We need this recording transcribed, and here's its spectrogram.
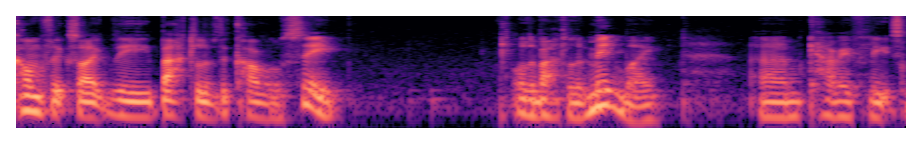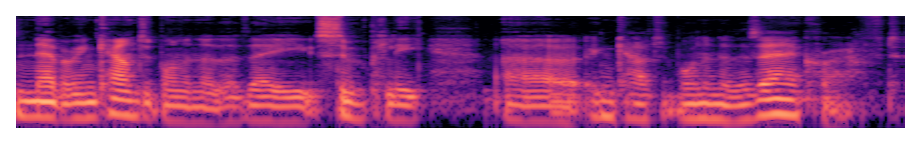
conflicts like the Battle of the Coral Sea or the Battle of Midway, um, carrier fleets never encountered one another. They simply uh, encountered one another's aircraft.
